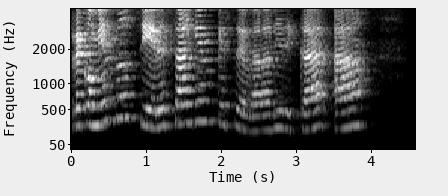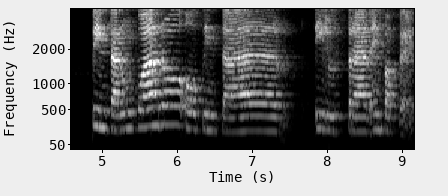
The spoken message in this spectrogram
recomiendo si eres alguien que se va a dedicar a pintar un cuadro o pintar, ilustrar en papel.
